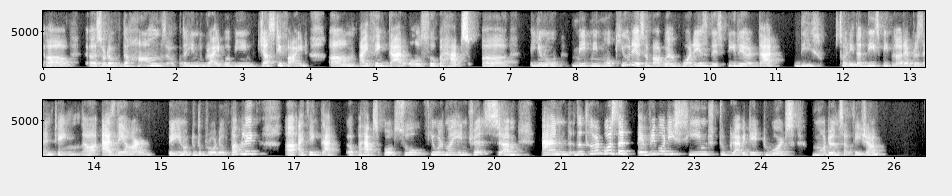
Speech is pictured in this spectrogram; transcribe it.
sort of the harms of the Hindu right were being justified. Um, um, I think that also perhaps uh, you know made me more curious about well, what is this period that these sorry that these people are representing uh, as they are you know to the broader public? Uh, i think that uh, perhaps also fueled my interest. Um, and the third was that everybody seemed to gravitate towards modern south asia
